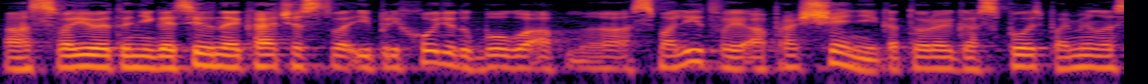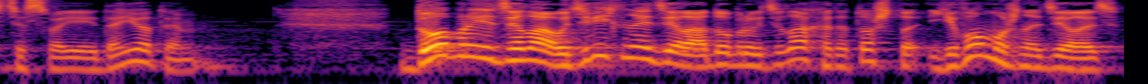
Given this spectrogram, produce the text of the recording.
а, свое это негативное качество и приходит к Богу а, с молитвой о прощении, которое Господь по милости своей дает им. Добрые дела, удивительное дело о добрых делах, это то, что его можно делать,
